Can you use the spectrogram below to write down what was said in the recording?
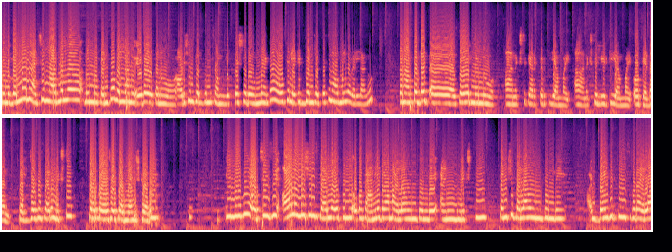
నేను వెళ్ళాను. యాక్చువల్ నార్మల్గా నేను మా ఫ్రెండ్తో వెళ్ళాను. ఏదో తను ఆడిషన్కి వెళ్తుంది సమ్ లుక్ టెస్ట్ ఏదో ఉంది అంటే ఓకే లెట్ ఇట్ బి అని చెప్పేసి నార్మల్గా వెళ్ళాను. కానీ ఆఫ్టర్ దట్ సార్ నన్ను నెక్స్ట్ క్యారెక్టర్కి అమ్మాయి నెక్స్ట్ లీడ్కి అమ్మాయి. ఓకే డన్ సెలెక్ట్ చేసేసారు. నెక్స్ట్ సార్ కాల్ చేశారు మహేష్ గారు. ఈ మూవీ వచ్చేసి ఆల్ ఎమోషన్స్ క్యారీ అవుతుంది. ఒక ఫ్యామిలీ డ్రామా ఎలా ఉంటుంది? అండ్ నెక్స్ట్ ఫ్రెండ్షిప్ ఎలా ఉంటుంది? అండ్ బేసిక్ థింగ్స్ కూడా ఎలా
